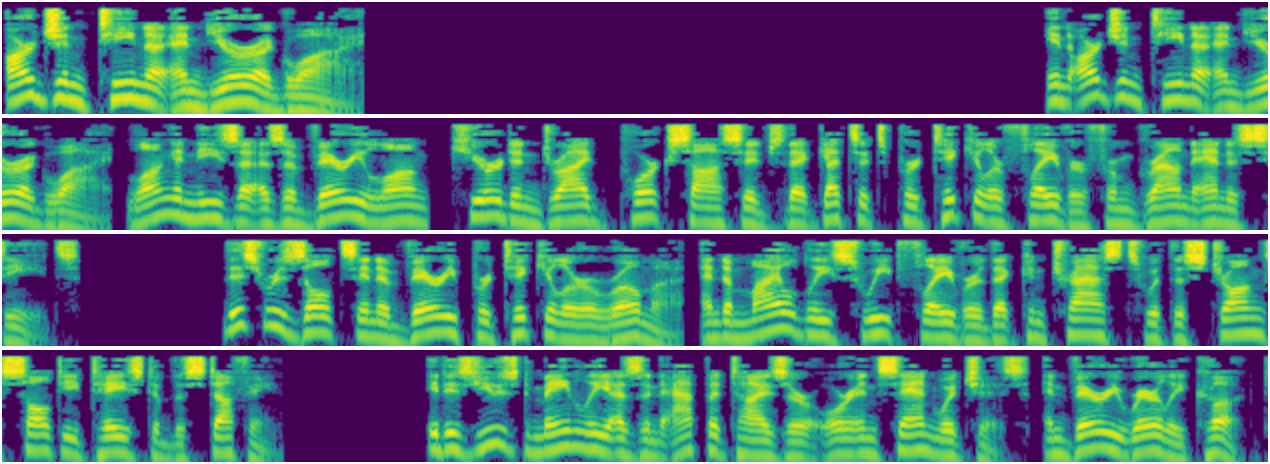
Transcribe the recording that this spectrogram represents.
Argentina and Uruguay In Argentina and Uruguay, longaniza is a very long, cured and dried pork sausage that gets its particular flavor from ground anise seeds. This results in a very particular aroma, and a mildly sweet flavor that contrasts with the strong salty taste of the stuffing. It is used mainly as an appetizer or in sandwiches, and very rarely cooked.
